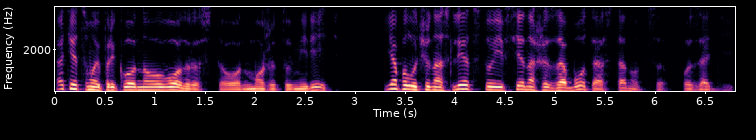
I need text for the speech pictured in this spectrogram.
Отец мой преклонного возраста, он может умереть. Я получу наследство, и все наши заботы останутся позади.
